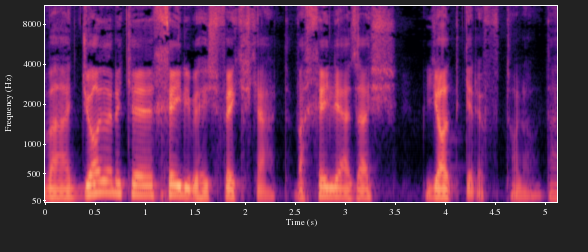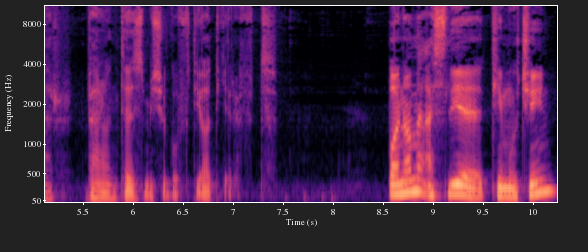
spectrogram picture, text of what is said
و جا داره که خیلی بهش فکر کرد و خیلی ازش یاد گرفت. حالا در پرانتز میشه گفت یاد گرفت. با نام اصلی تیموچین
